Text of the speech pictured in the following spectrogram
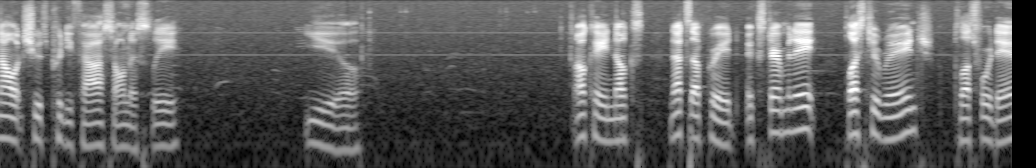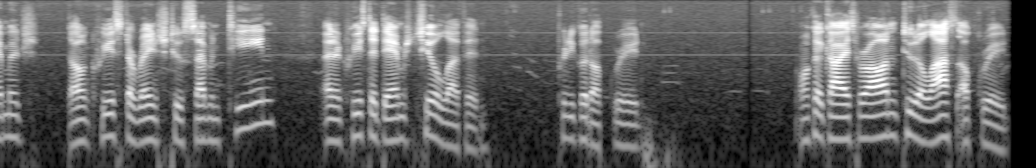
Now it shoots pretty fast, honestly. Yeah. Okay, next next upgrade. Exterminate, plus 2 range, plus 4 damage. That'll increase the range to 17, and increase the damage to 11. Pretty good upgrade. Okay guys, we're on to the last upgrade.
